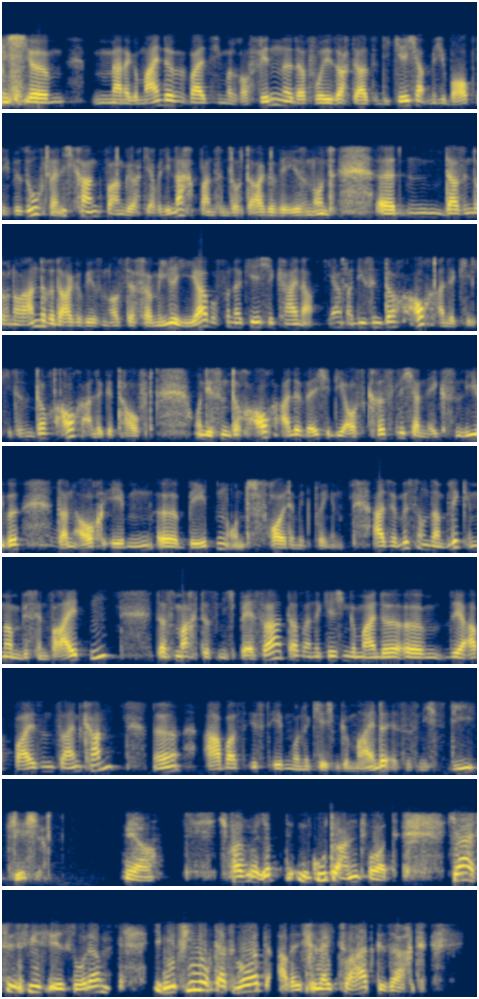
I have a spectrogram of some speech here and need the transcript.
Ich ähm, in meiner Gemeinde weise ich immer darauf hin, ne, da wo sie sagte, also die Kirche hat mich überhaupt nicht besucht, wenn ich krank war, und gesagt, ja, aber die Nachbarn sind doch da gewesen und äh, da sind doch noch andere da gewesen aus der Familie, ja, aber von der Kirche keiner. Ja, aber die sind doch auch alle Kirche, die sind doch auch alle getauft und die sind doch auch alle welche, die aus christlicher Nächstenliebe dann auch eben äh, beten und Freude mitbringen. Also wir müssen unseren Blick immer ein bisschen weiten. Das macht es nicht besser, dass eine Kirchengemeinde äh, sehr abweisend sein kann. Ne? Aber es ist eben nur eine Kirchengemeinde, es ist nicht die Kirche. Ja. Ich, ich habe eine gute Antwort. Ja, es ist wie es ist, oder? Mir fiel noch das Wort, aber ist vielleicht zu hart gesagt.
